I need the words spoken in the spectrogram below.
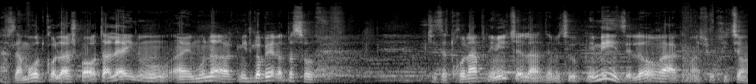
אז למרות כל ההשפעות עלינו, האמונה רק מתגברת בסוף. כי זו תכונה פנימית שלה, זו מציאות פנימית, זה לא רק משהו חיצון.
